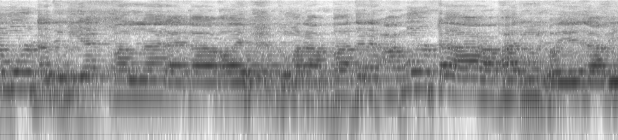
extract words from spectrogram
আমলটা যদি এক পাল্লা রাখা হয় তোমার আব্বাদের আমলটা ভারী হয়ে যাবে।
